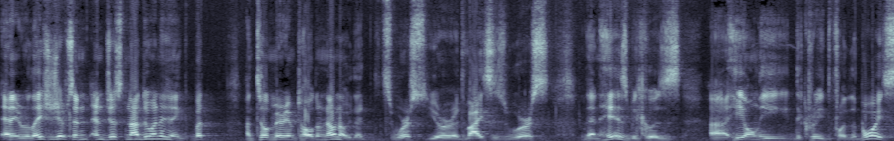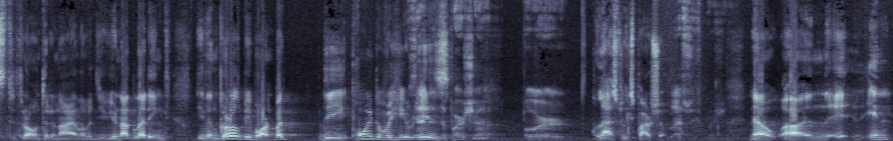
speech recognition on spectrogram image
any relationships and, and just not do anything. But until miriam told him no no that it's worse your advice is worse than his because uh, he only decreed for the boys to throw into the nile but you're not letting even girls be born. But the point over here Is that in is the Parsha or last week's parsha last week's Parsha? now, uh, in,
